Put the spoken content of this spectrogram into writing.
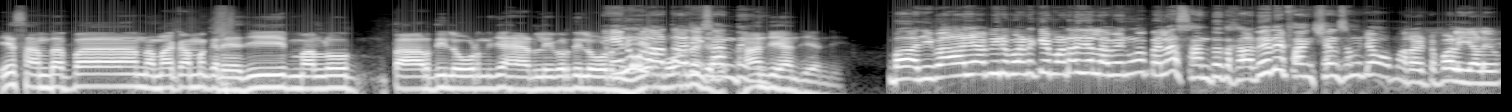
ਇਹ ਸੰਦ ਆਪਾਂ ਨਵਾਂ ਕੰਮ ਕਰਿਆ ਜੀ ਮੰਨ ਲਓ ਤਾਰ ਦੀ ਲੋੜ ਨਹੀਂ ਜਾਂ ਹੈਂਡ ਲੀਵਰ ਦੀ ਲੋੜ ਨਹੀਂ ਇਹਨੂੰ ਲਾਤਾ ਜੀ ਸੰਦ। ਹਾਂਜੀ ਹਾਂਜੀ ਹਾਂਜੀ ਬਾਜੀ ਆ ਜਾ ਵੀਰ ਬਣ ਕੇ ਮਾੜਾ ਜਿਹਾ ਲਵੇ ਨੂੰ ਪਹਿਲਾਂ ਸੰਦ ਦਿਖਾ ਦੇ ਤੇ ਫੰਕਸ਼ਨ ਸਮਝਾਓ ਮਹਾਰਾਜ ਟਪਾਲੀ ਵਾਲਿਓ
